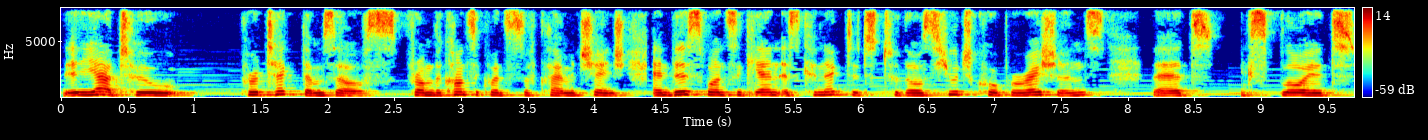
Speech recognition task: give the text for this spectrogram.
yeah, to protect themselves from the consequences of climate change. And this, once again, is connected to those huge corporations that exploit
